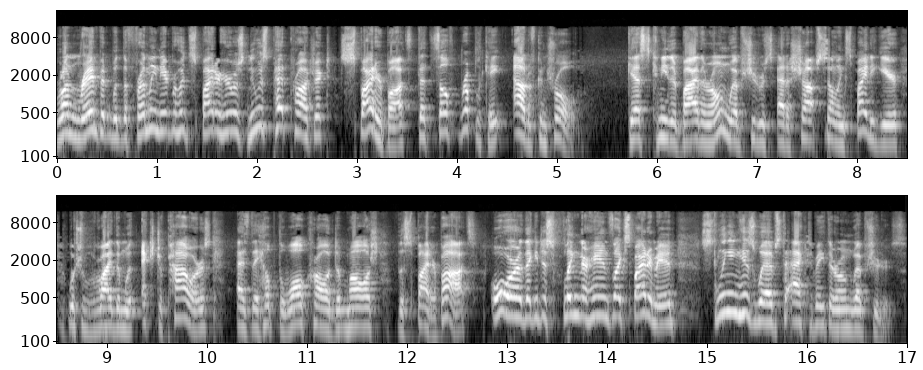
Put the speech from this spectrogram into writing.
run rampant with the friendly neighborhood spider hero's newest pet project, spider bots that self-replicate out of control. Guests can either buy their own web shooters at a shop selling Spidey gear, which will provide them with extra powers as they help the wall crawler demolish the spider bots, or they can just fling their hands like Spider-Man, slinging his webs to activate their own web shooters.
